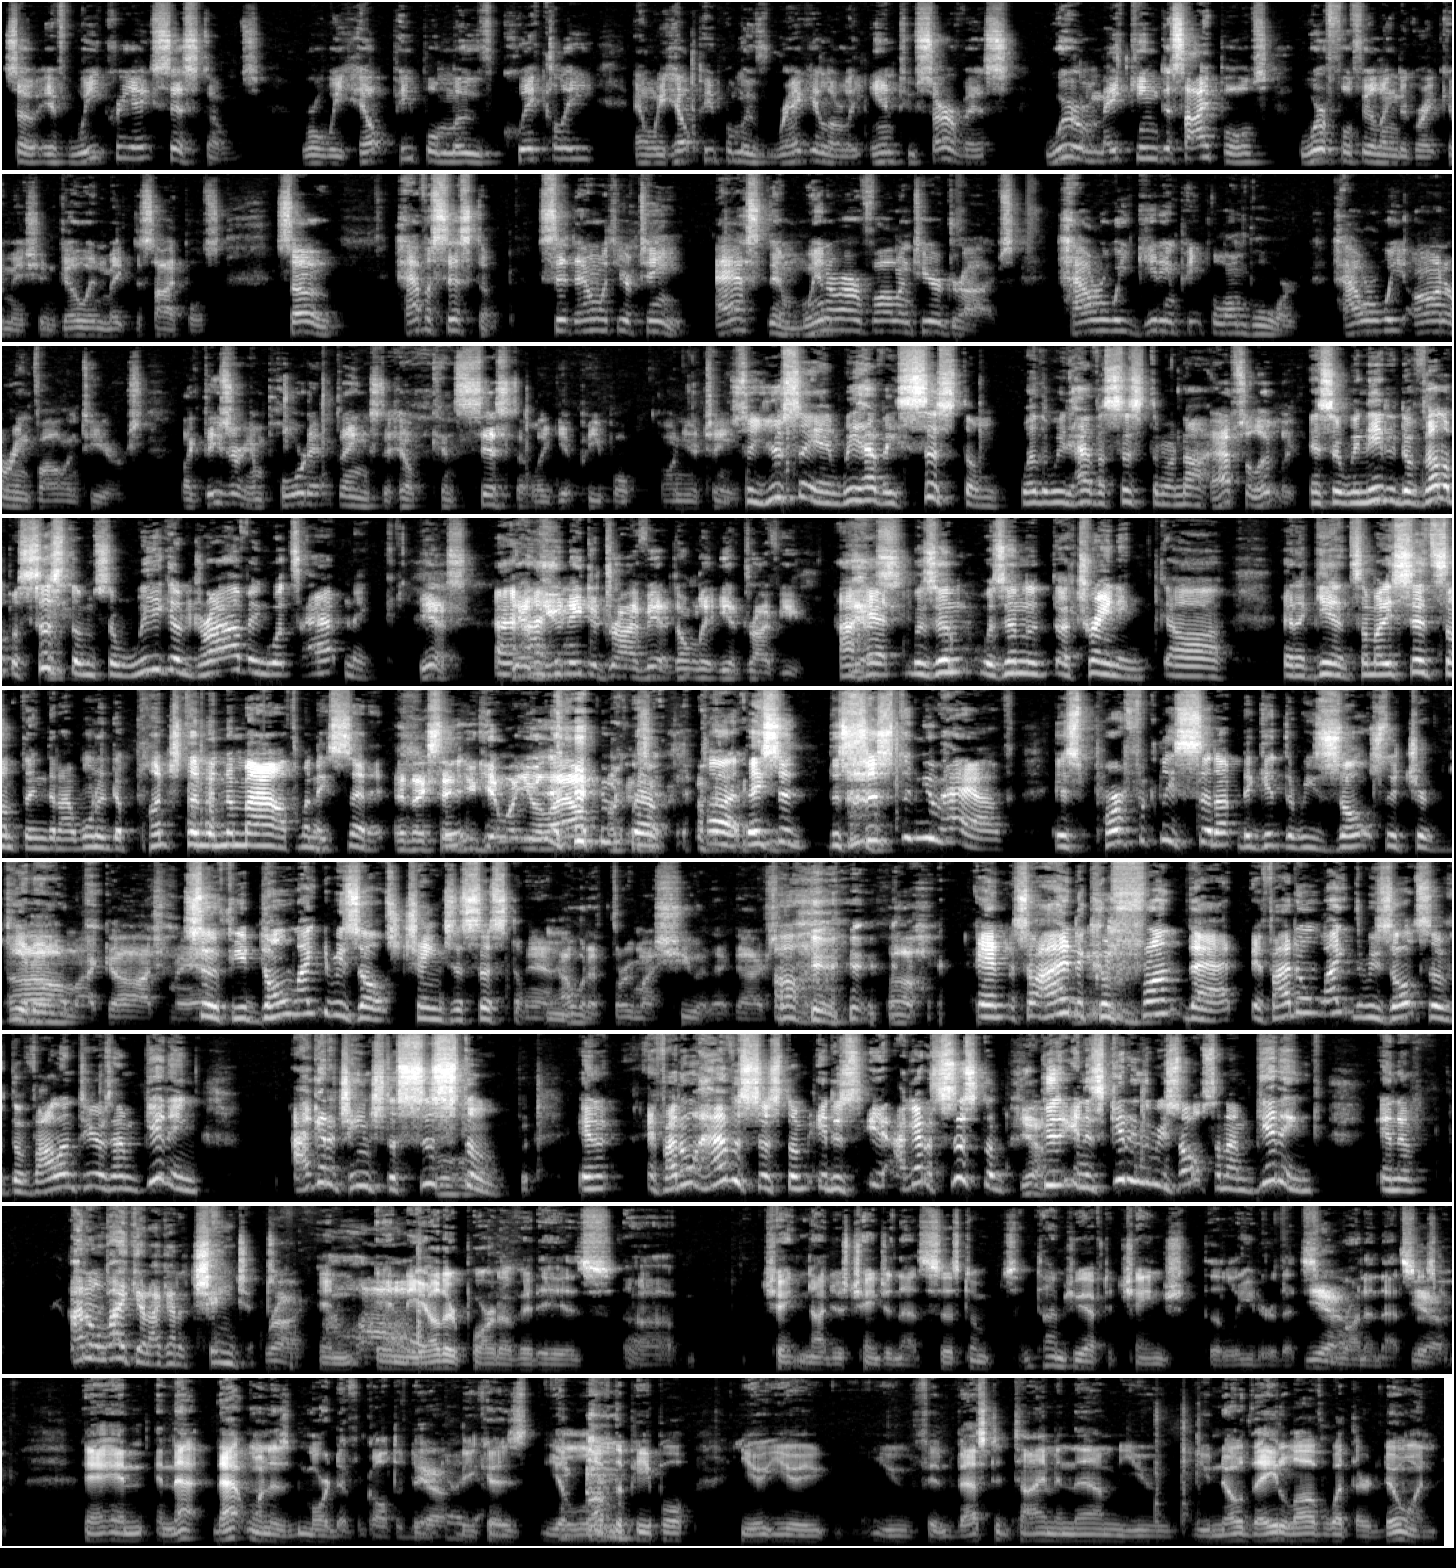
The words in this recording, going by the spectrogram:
So if we create systems where we help people move quickly and we help people move regularly into service, we're making disciples. We're fulfilling the Great Commission. Go and make disciples. So have a system. Sit down with your team. Ask them when are our volunteer drives? How are we getting people on board? How are we honoring volunteers? Like these are important things to help consistently get people on your team. So you're saying we have a system, whether we have a system or not. Absolutely. And so we need to develop a system so we are driving what's happening. Yes. I- yeah, I- you need to drive it. Don't let it drive you. I Yes. had was in was in a, a training, uh, and again, somebody said something that I wanted to punch them in the mouth when they said it. And they said you get what you allow. Well, uh, they said the system you have is perfectly set up to get the results that you're getting. oh my gosh, man. so if you don't like the results, change the system. man, I would have threw my shoe at that guy or something. Oh, Oh, and so I had to confront that. If I don't like the results of the volunteers I'm getting, I got to change the system. And if I don't have a system, it is I got a system, Yeah. and it's getting the results that I'm getting. And if I don't like it, I got to change it. right. And and the other part of it is uh, cha- not just changing that system. Sometimes you have to change the leader that's Yeah. running that Yeah. system. And, and and that that one is more difficult to do Yeah. Yeah, yeah. because you love the people. You you you've invested time in them. You you know they love what they're doing.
